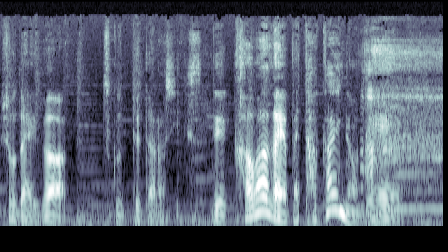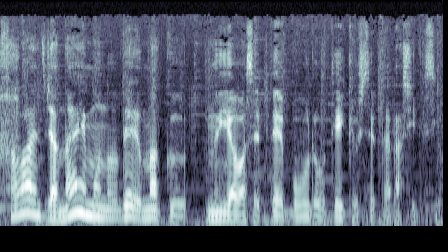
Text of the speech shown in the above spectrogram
初代が作ってたらしいです。で皮がやっぱり高いので皮じゃないものでうまく縫い合わせてボールを提供してたらしいですよ。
